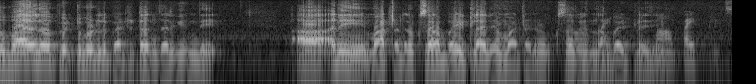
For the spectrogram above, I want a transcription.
దుబాయ్లో పెట్టుబడులు పెట్టడం జరిగింది. అని మాట్లాడారు. ఒకసారి బయటలో ఆయన ఏం మాట్లాడాడు? ఒకసారి విందాం. బయట ప్లే చేయండి byte please.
